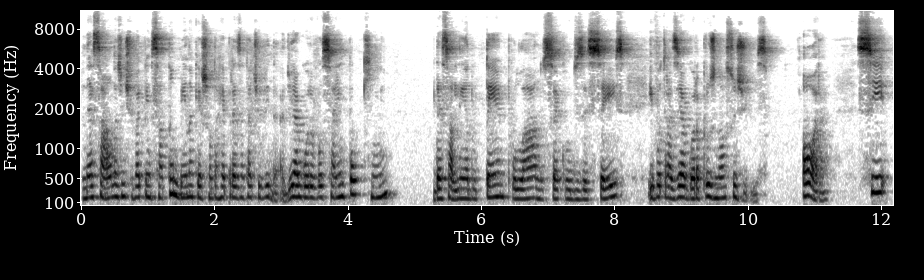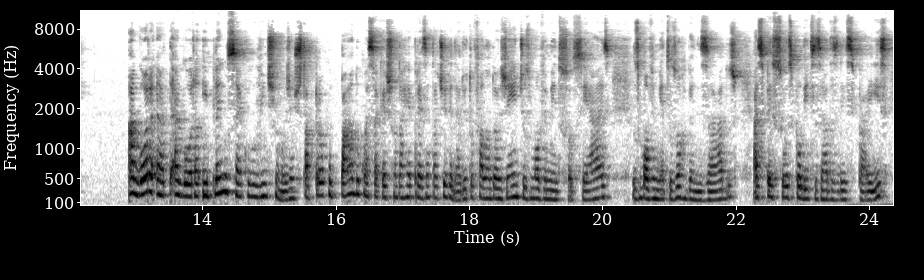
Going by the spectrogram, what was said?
nessa aula, a gente vai pensar também na questão da representatividade. E agora eu vou sair um pouquinho dessa linha do tempo lá no século XVI e vou trazer agora para os nossos dias. Ora, se Agora, agora, em pleno século XXI, a gente está preocupado com essa questão da representatividade. Eu estou falando a gente, os movimentos sociais, os movimentos organizados, as pessoas politizadas desse país,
